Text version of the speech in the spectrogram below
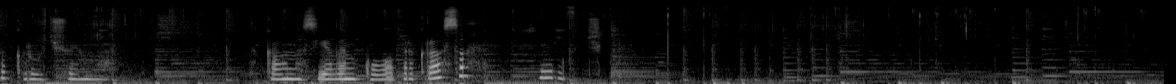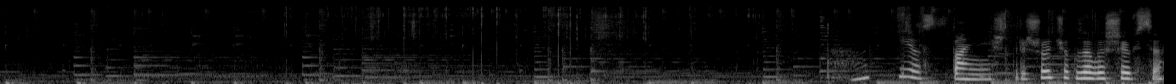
закручуємо. Така у нас ялинкова прикраса, гілочки. І останній штришочок залишився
